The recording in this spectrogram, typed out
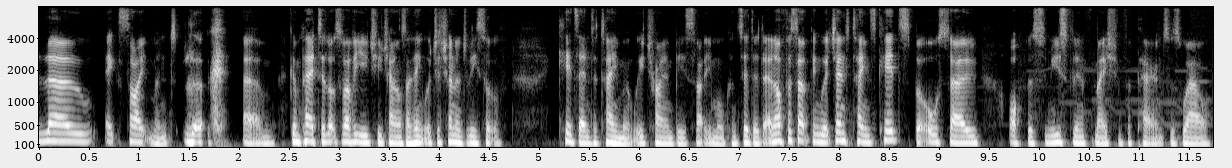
low excitement look um, compared to lots of other YouTube channels. I think which are trying to be sort of kids entertainment, we try and be slightly more considered and offer something which entertains kids, but also offers some useful information for parents as well.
